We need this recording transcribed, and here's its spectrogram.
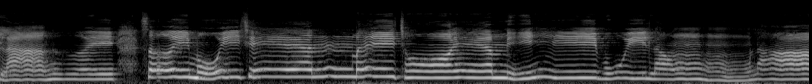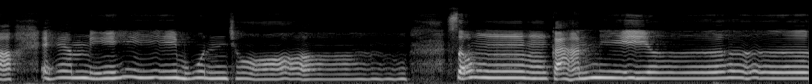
là người sơi mỗi chén mấy cho em ý vui lòng là em ý muốn cho sông cạn ni ơ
